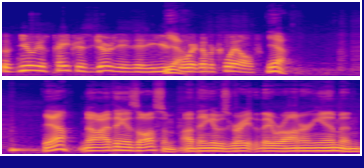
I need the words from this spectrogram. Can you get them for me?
the New England Patriots jersey that he used Yeah. to wear, number twelve. Yeah. Yeah. No, I think it's awesome. I think it was great that they were honoring him, and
